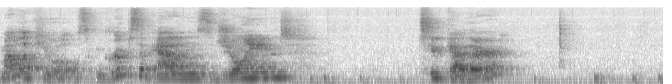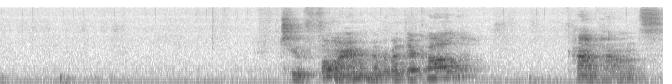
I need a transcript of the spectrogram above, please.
Molecules, groups of atoms joined together to form, remember what they're called? Compounds.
